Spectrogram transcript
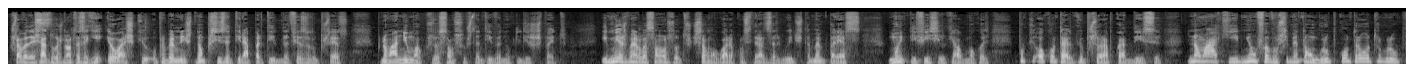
gostava de deixar duas notas aqui. Eu acho que o Primeiro-Ministro não precisa tirar partido na defesa do processo, porque não há nenhuma acusação substantiva no que lhe diz respeito. E mesmo em relação aos outros que são agora considerados arguídos, também me parece muito difícil que alguma coisa. Porque, ao contrário do que o professor há bocado disse, não há aqui nenhum favorecimento a um grupo contra outro grupo.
